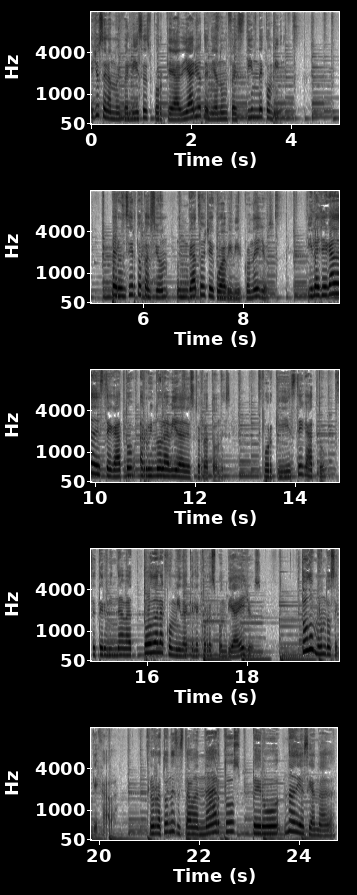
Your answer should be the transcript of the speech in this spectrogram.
Ellos eran muy felices porque a diario tenían un festín de comida. Pero en cierta ocasión un gato llegó a vivir con ellos y la llegada de este gato arruinó la vida de estos ratones, porque este gato se terminaba toda la comida que le correspondía a ellos. Todo mundo se quejaba. Los ratones estaban hartos, pero nadie hacía nada,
